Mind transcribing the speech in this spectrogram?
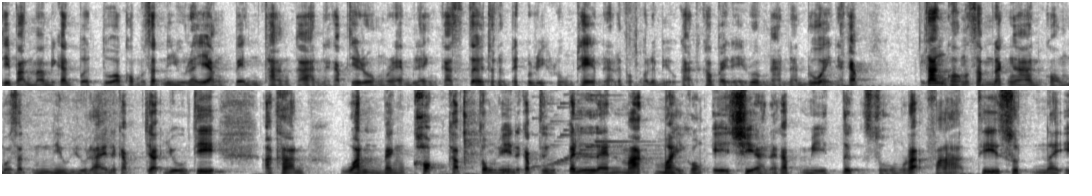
ที่ผ่านมามีการเปิดตัวของบริษัทนิยูไลอย่างเป็นทางการนะครับ ที่โรงแรมแลงคัสเตอร์ถนนเพชรบุรีกรุงเทพนะและผมก็ได้มีโอกาสเข้าไปในร่วมงานนั้นด้วยนะครับ ตั้งของสำนักงานของบริษัทนิวยูไลนะครับจะอยู่ที่อาคาร วันแบงคอกครับ ตรงนี้นะครับถือเป็นแลนด์มาร์คใหม่ของเอเชียนะครับ มีตึกสูงระฟ้าที่สุดในเอ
